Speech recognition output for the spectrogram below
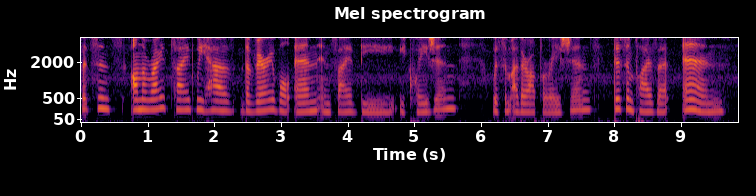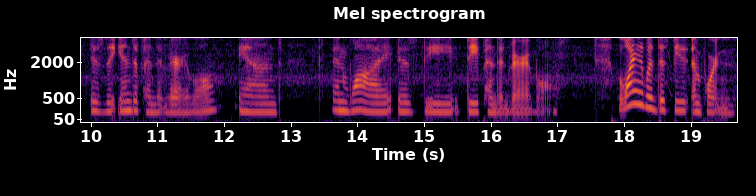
But since on the right side we have the variable n inside the equation with some other operations, this implies that n is the independent variable and and y is the dependent variable. But why would this be important?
